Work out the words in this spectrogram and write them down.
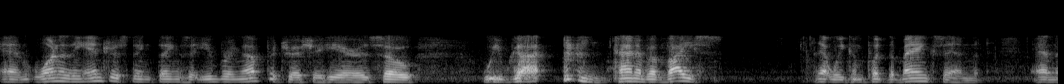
And one of the interesting things that you bring up, Patricia, here is so we've got kind of a vice that we can put the banks in, and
